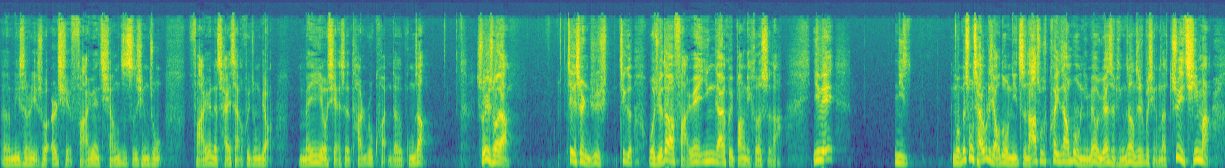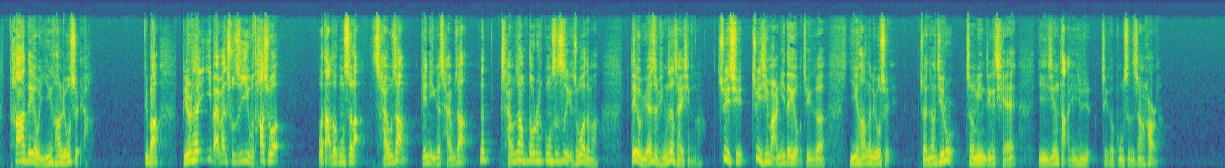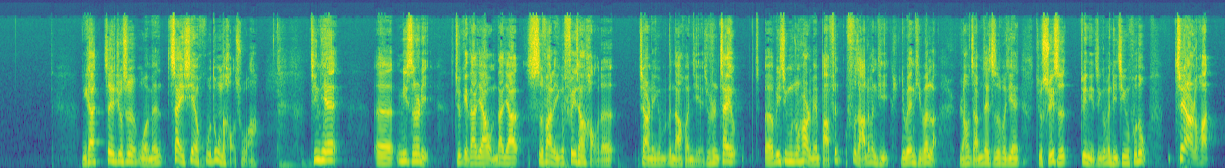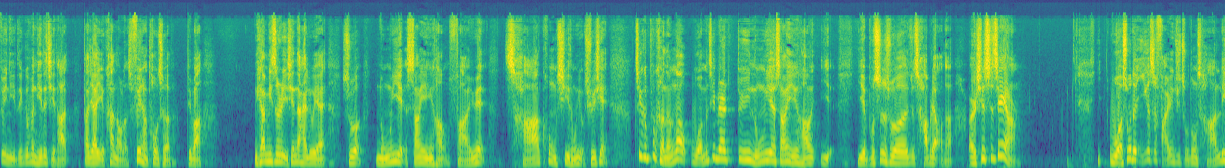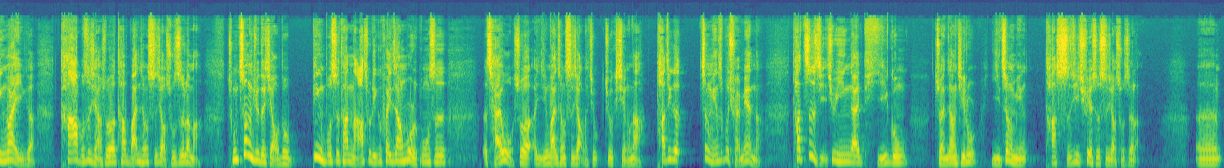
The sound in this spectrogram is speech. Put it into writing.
呃，密斯里说，而且法院强制执行中，法院的财产汇总表没有显示他入款的公账，所以说呀。这个事儿你就这个，我觉得法院应该会帮你核实的，因为，你我们从财务的角度，你只拿出会计账簿，你没有原始凭证，这是不行的。最起码他得有银行流水啊，对吧？比如他一百万出资义务，他说我打到公司了，财务账给你一个财务账，那财务账不都是公司自己做的吗？得有原始凭证才行啊。最起最起码你得有这个银行的流水、转账记录，证明你这个钱已经打进去这个公司的账号了。你看，这就是我们在线互动的好处啊！今天，呃，Mr. 李就给大家，我们大家示范了一个非常好的这样的一个问答环节，就是在呃微信公众号里面把复复杂的问题留言提问了，然后咱们在直播间就随时对你这个问题进行互动。这样的话，对你这个问题的解答，大家也看到了，非常透彻的，对吧？你看，Mr. 李现在还留言说，农业商业银行法院查控系统有缺陷。这个不可能啊！我们这边对于农业商业银行也也不是说就查不了的，而且是这样。我说的一个是法院去主动查，另外一个他不是想说他完成实缴出资了吗？从证据的角度，并不是他拿出了一个会计账目，公司财务说已经完成实缴了就就行了。他这个证明是不全面的，他自己就应该提供转账记录，以证明他实际确实实缴出资了。嗯。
